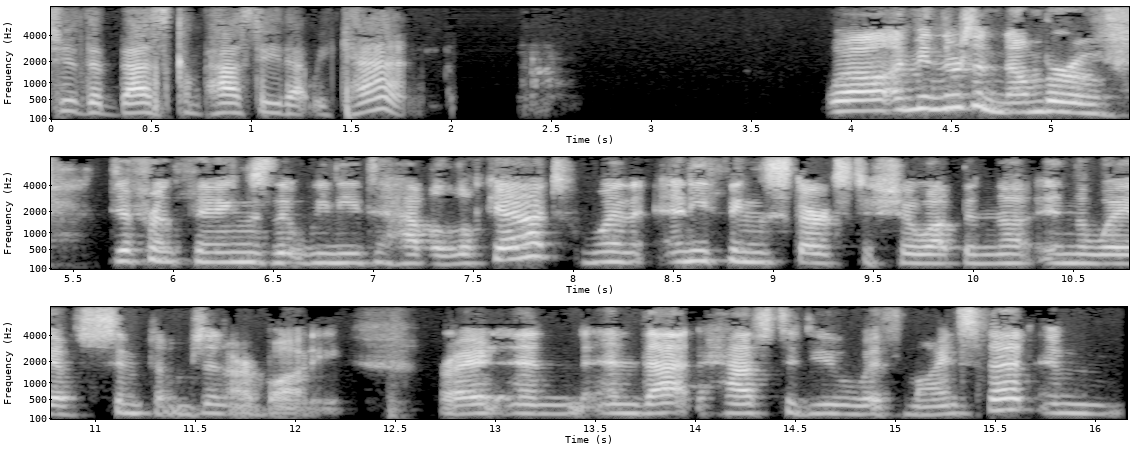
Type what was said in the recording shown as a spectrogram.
to the best capacity that we can? Well, I mean, there's a number of different things that we need to have a look at when anything starts to show up in the in the way of symptoms in our body right? And and that has to do with mindset and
